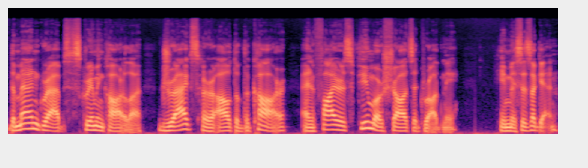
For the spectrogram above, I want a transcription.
the man grabs screaming Carla, drags her out of the car, and fires few more shots at Rodney. He misses again.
